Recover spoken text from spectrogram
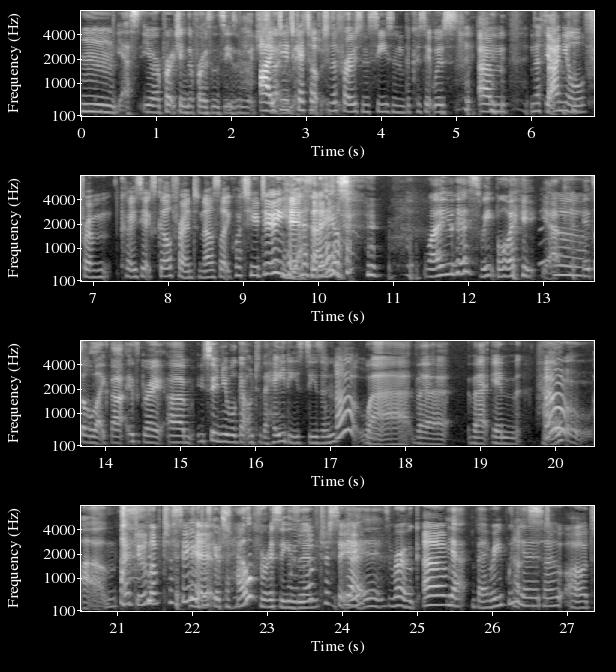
Mm, yes, you're approaching the Frozen season, which I did get up to the. Frozen season because it was um, Nathaniel from Crazy Ex Girlfriend, and I was like, "What are you doing here, Yes, Nathaniel?" Why are you here, sweet boy? yeah, it's all like that. It's great. Um, soon you will get onto the Hades season, Oh. where they're they're in hell. Oh. Um, I do love to see they it. just go to hell for a season. love to see Yeah, it. it's rogue. Um, yeah, very weird. So odd.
